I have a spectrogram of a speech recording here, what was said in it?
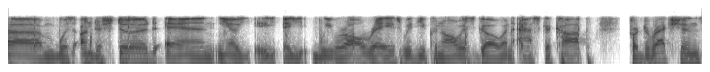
um, was understood, and you know, we were all raised with you can always go and ask a cop for directions.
